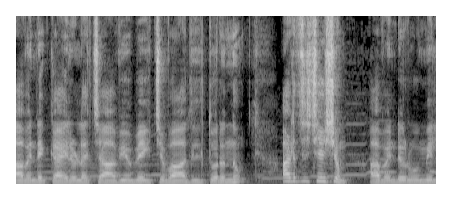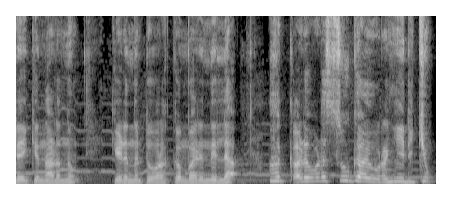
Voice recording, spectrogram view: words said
അവന്റെ കയ്യിലുള്ള ചാവി ഉപയോഗിച്ച് വാതിൽ തുറന്നു. അടച്ച ശേഷം അവന്റെ റൂമിലേക്ക് നടന്നു. കിടന്നിട്ട് ഉറക്കം വരുന്നില്ല. ആ കടുവയുടെ സുഖമായി ഉറങ്ങിയിരിക്കും.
